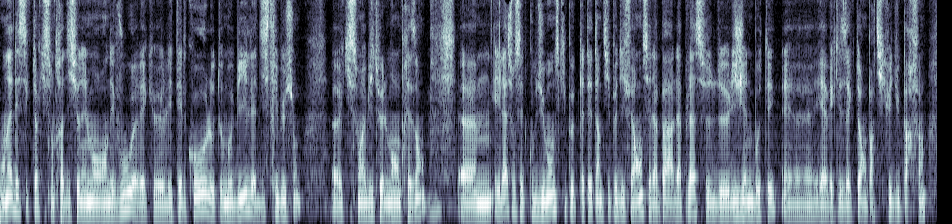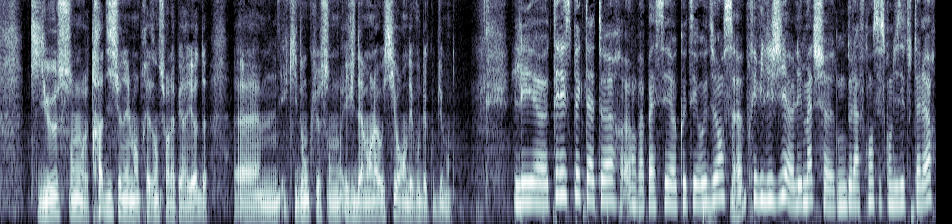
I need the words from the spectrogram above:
on a des secteurs qui sont traditionnellement au rendez-vous avec euh, les telcos, l'automobile, la distribution, qui sont habituellement présents. Et là, sur cette Coupe du Monde, ce qui peut peut-être être un petit peu différent, c'est la, place de l'hygiène beauté et avec les acteurs en particulier du parfum qui eux sont traditionnellement présents sur la période et qui donc sont évidemment là aussi au rendez-vous de la Coupe du Monde. Les euh, téléspectateurs, euh, on va passer euh, côté audience, Mhm. privilégient les matchs donc de la France, c'est ce qu'on disait tout à l'heure.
